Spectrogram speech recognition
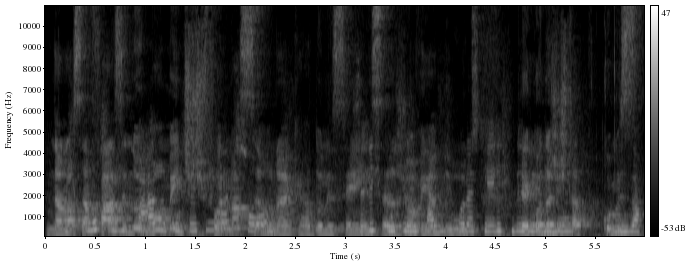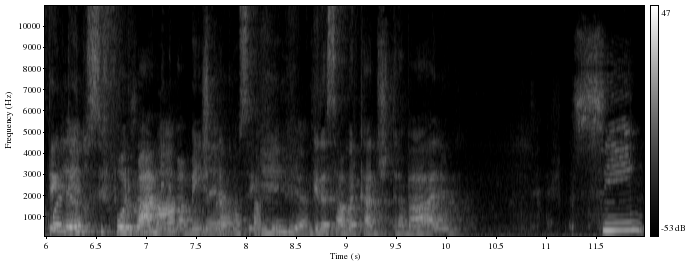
Na nossa fase de normalmente de formação, né? Que é a adolescência, jovem adulto. que Que é quando a gente tá acolher, tentando se formar amar, minimamente né, pra a conseguir família. ingressar ao mercado de trabalho. Sim.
